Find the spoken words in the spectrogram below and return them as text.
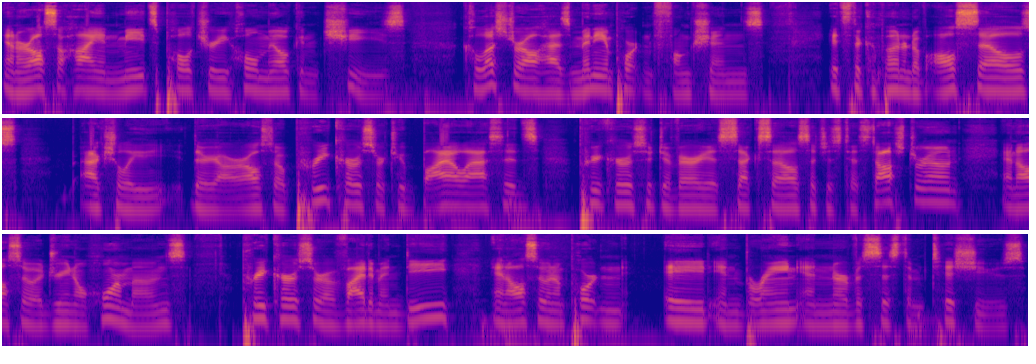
and are also high in meats, poultry, whole milk, and cheese. Cholesterol has many important functions. It's the component of all cells, actually they are also precursor to bile acids, precursor to various sex cells such as testosterone and also adrenal hormones, precursor of vitamin D, and also an important aid in brain and nervous system tissues.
